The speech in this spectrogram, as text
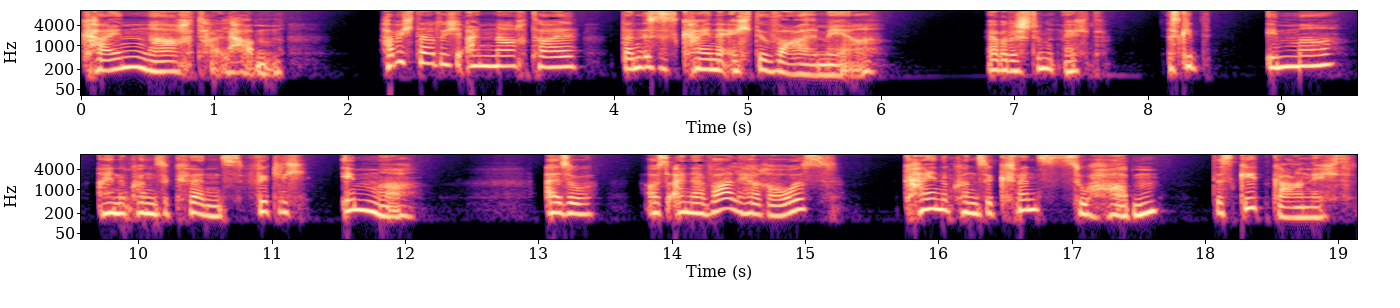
keinen Nachteil haben. Habe ich dadurch einen Nachteil, dann ist es keine echte Wahl mehr. Ja, aber das stimmt nicht. Es gibt immer eine Konsequenz, wirklich immer. Also aus einer Wahl heraus keine Konsequenz zu haben, das geht gar nicht.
